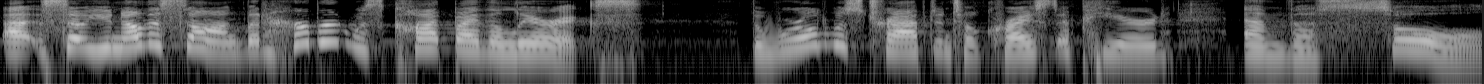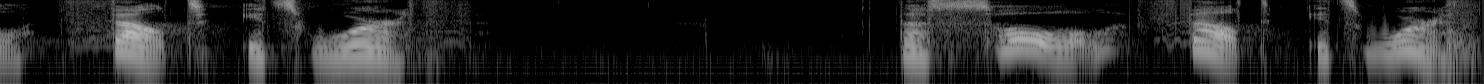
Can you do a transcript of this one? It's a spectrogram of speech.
Uh, so you know the song, but Herbert was caught by the lyrics. The world was trapped until Christ appeared, and the soul felt its worth. The soul felt its worth.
